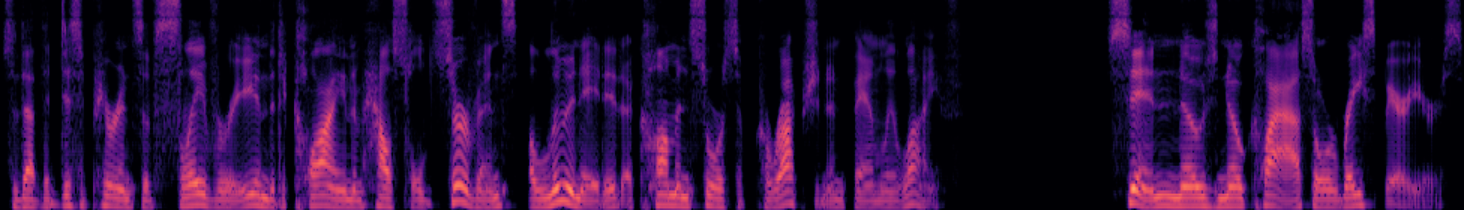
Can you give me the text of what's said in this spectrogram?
so that the disappearance of slavery and the decline of household servants eliminated a common source of corruption in family life. Sin knows no class or race barriers.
